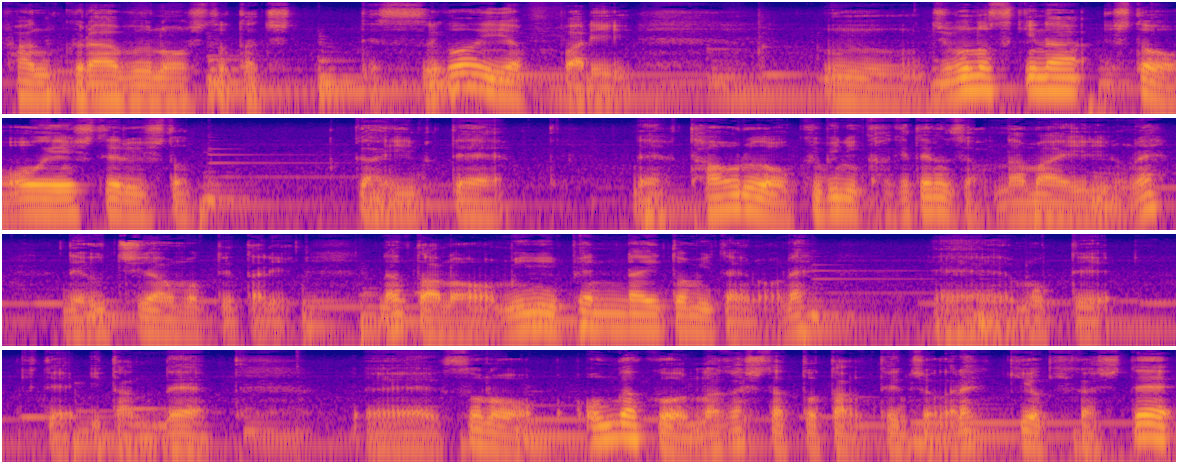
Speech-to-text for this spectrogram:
ファンクラブの人たちってすごいやっぱり、うん、自分の好きな人を応援してる人がいて、ね、タオルを首にかけてるんですよ名前入りのね。でうちわを持ってたりなんとあのミニペンライトみたいのをね、えー、持ってきていたんで、えー、その音楽を流した途端店長がね気を利かして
